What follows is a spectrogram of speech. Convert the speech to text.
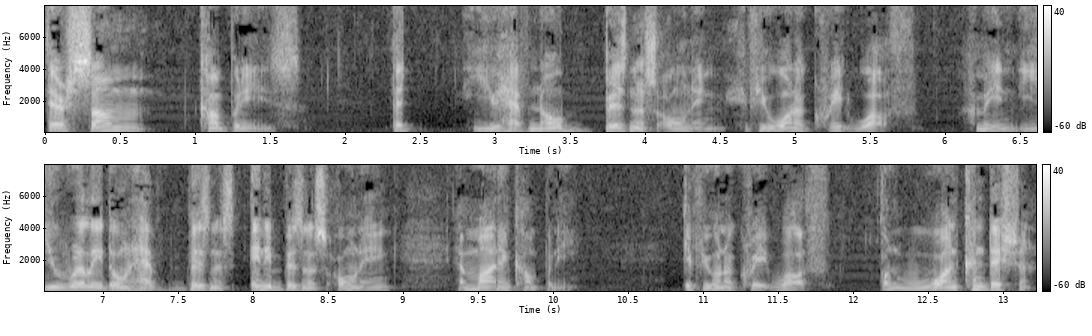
There are some companies that you have no business owning if you want to create wealth. I mean, you really don't have business any business owning a mining company if you want to create wealth on one condition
